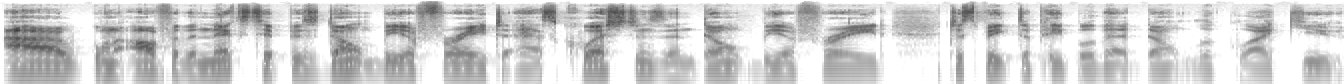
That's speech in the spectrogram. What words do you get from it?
I want to offer the next tip is don't be afraid to ask questions and don't be afraid to speak to people that don't look like you.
